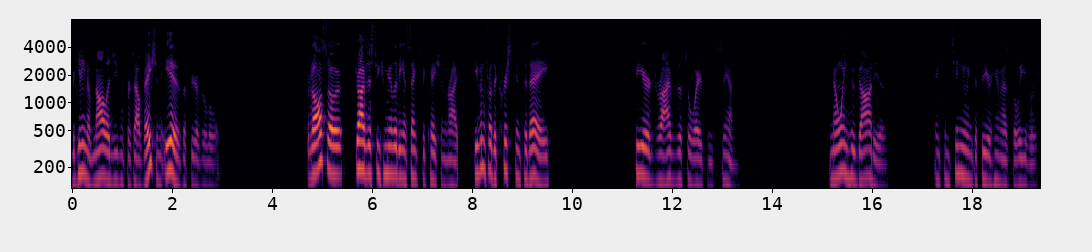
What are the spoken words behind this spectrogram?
Beginning of knowledge, even for salvation, is the fear of the Lord. But it also drives us to humility and sanctification, right? Even for the Christian today, fear drives us away from sin. Knowing who God is and continuing to fear Him as believers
